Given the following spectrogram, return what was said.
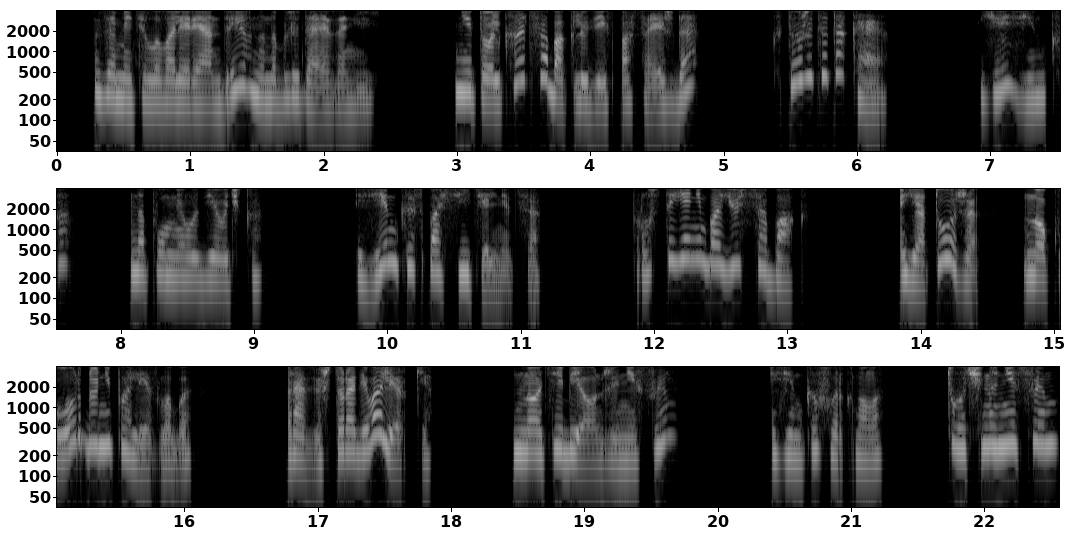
— заметила Валерия Андреевна, наблюдая за ней. «Не только от собак людей спасаешь, да? Кто же ты такая?» «Я Зинка», — напомнила девочка. «Зинка-спасительница. Просто я не боюсь собак». «Я тоже, но к лорду не полезла бы. Разве что ради Валерки. Но тебе он же не сын?» Зинка фыркнула. «Точно не сын».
